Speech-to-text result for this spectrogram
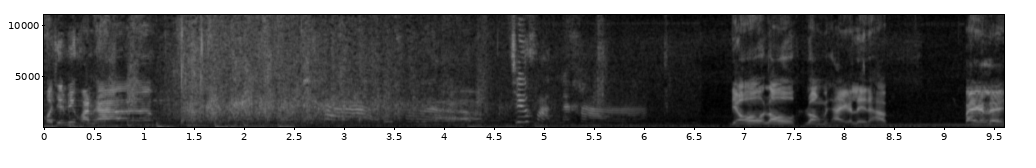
ขอเชิญพี่ขวัญครับชื่อขวัญนะคะ เดี๋ยวเราลองไปถ่ายกันเลยนะครับ ไปกันเลย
